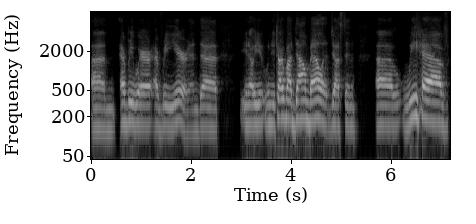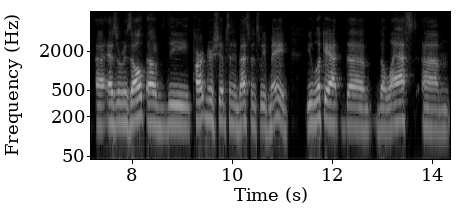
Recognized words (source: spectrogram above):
um, everywhere every year. And, uh, you know, you, when you talk about down ballot, Justin, uh, we have, uh, as a result of the partnerships and investments we've made, you look at the, the last um,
